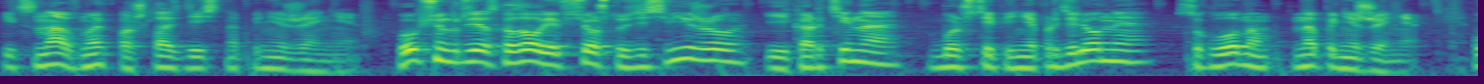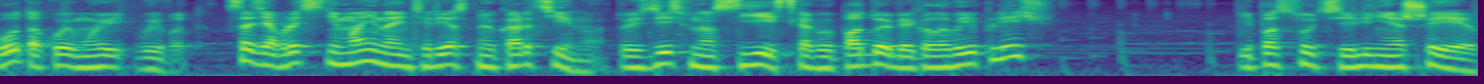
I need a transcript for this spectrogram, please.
и цена вновь пошла здесь на понижение. В общем, друзья, сказал я все, что здесь вижу, и картина в большей степени определенная, с уклоном на понижение. Вот такой мой вывод. Кстати, обратите внимание на интересную картину. То есть здесь у нас есть как бы подобие головы и плеч, и по сути линия шеи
